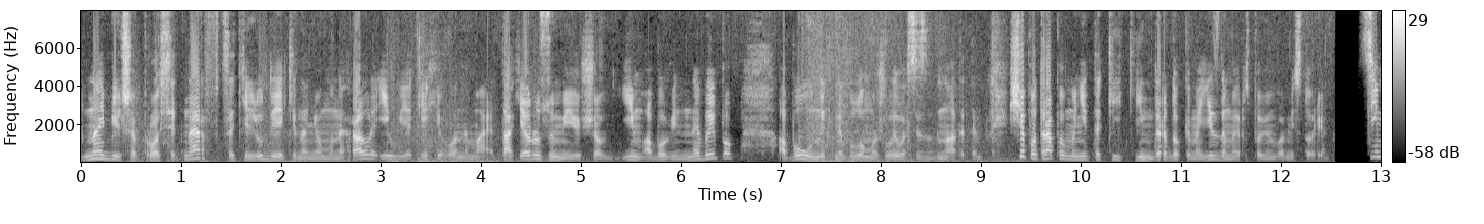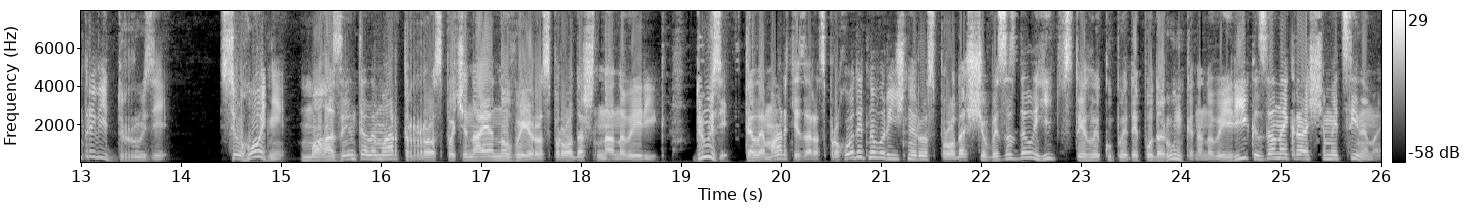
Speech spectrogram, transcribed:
Найбільше просять нерф це ті люди, які на ньому не грали і у яких його немає. Так, я розумію, що їм або він не випав, або у них не було можливості задонатити. Ще потрапив мені такий кіндер, доки ми їздимо і розповім вам історію. Всім привіт, друзі! Сьогодні магазин Телемарт розпочинає новий розпродаж на новий рік. Друзі, в Телемарті зараз проходить новорічний розпродаж, щоб ви заздалегідь встигли купити подарунки на новий рік за найкращими цінами.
